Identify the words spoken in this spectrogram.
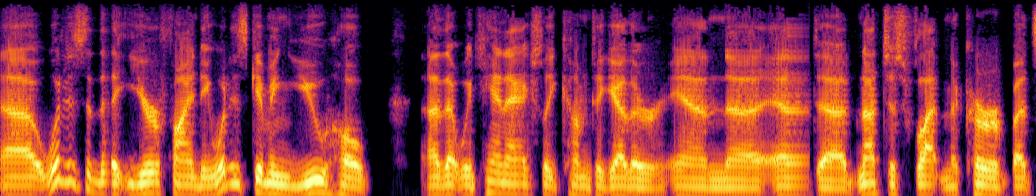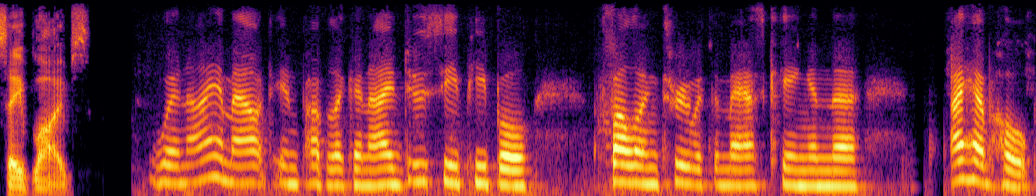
Uh, what is it that you're finding? What is giving you hope uh, that we can actually come together and, uh, and uh, not just flatten the curve, but save lives. When I am out in public and I do see people following through with the masking and the, I have hope.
